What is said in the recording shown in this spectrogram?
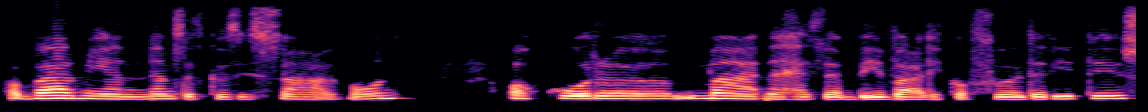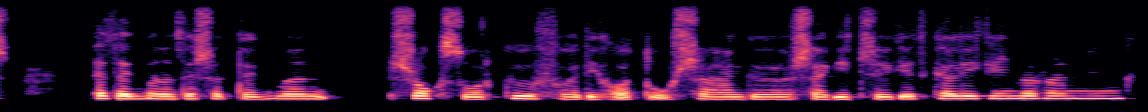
ha bármilyen nemzetközi szál van, akkor már nehezebbé válik a földerítés. Ezekben az esetekben sokszor külföldi hatóság segítségét kell igénybe vennünk,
